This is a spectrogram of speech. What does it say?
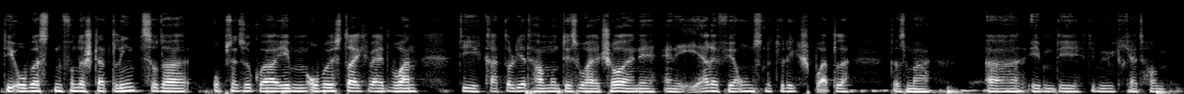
die Obersten von der Stadt Linz oder ob es nicht sogar eben oberösterreichweit waren, die gratuliert haben. Und das war halt schon eine, eine Ehre für uns natürlich Sportler, dass wir äh, eben die, die Möglichkeit haben.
